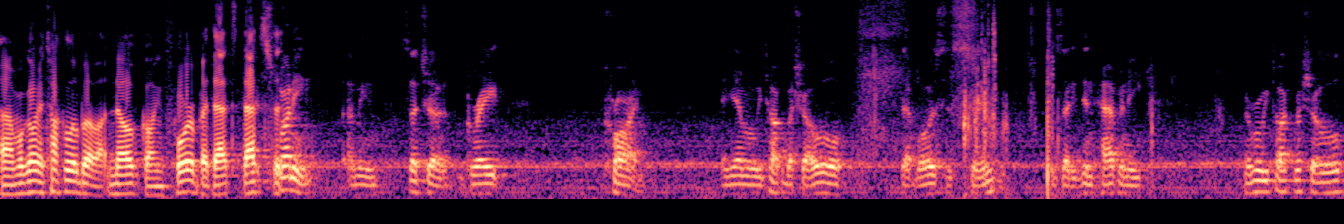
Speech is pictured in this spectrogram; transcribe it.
um, we're going to talk a little bit about Nov going forward, but that's, that's it's the, funny. I mean, such a great crime. And yet when we talk about Shaul, that was his sin, was that he didn't have any. Remember we talked about Shaul?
